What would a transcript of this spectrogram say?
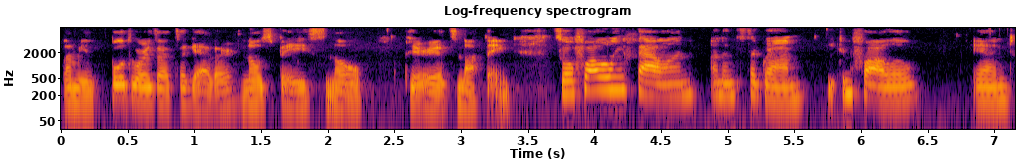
I mean, both words are together, no space, no periods, nothing. So following Fallon on Instagram, you can follow and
